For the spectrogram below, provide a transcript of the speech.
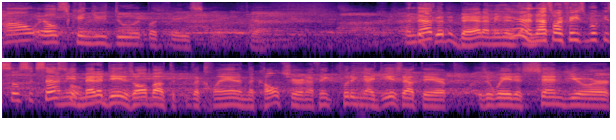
how else can you do it but Facebook? yeah. And that's good and bad. I mean, yeah, and that's why Facebook is so successful. I mean, metadata is all about the, the clan and the culture, and I think putting the ideas out there is a way to send your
